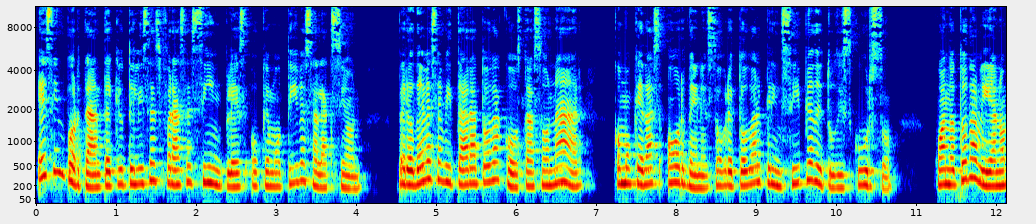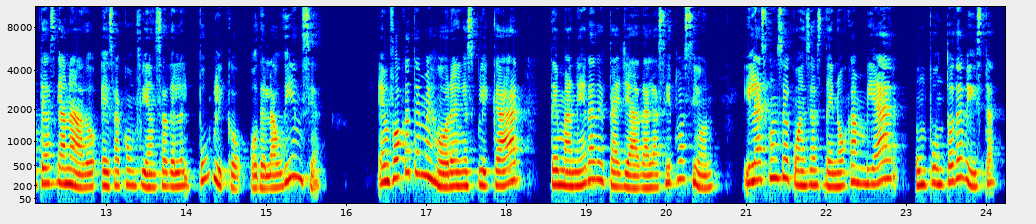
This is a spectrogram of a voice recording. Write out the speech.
Es importante que utilices frases simples o que motives a la acción, pero debes evitar a toda costa sonar como que das órdenes, sobre todo al principio de tu discurso, cuando todavía no te has ganado esa confianza del público o de la audiencia. Enfócate mejor en explicar de manera detallada la situación y las consecuencias de no cambiar un punto de vista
